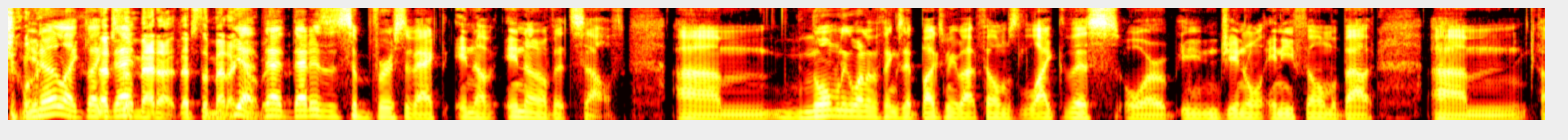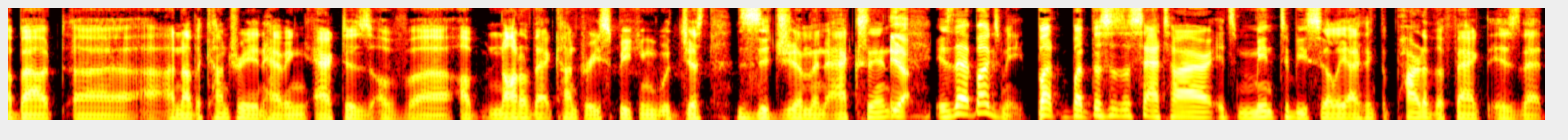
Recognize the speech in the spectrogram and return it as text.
you know like like that's that the meta. That's the meta. yeah, that, that is a subversive act in of in and of itself. Um, normally, one of the things that bugs me about films like this, or in general, any film about um, about uh, another country and having actors of uh, of not of that country speaking with just the German accent. Yeah. is that bugs me. But but this is a satire. It's meant to be silly. I think the part of the fact is that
